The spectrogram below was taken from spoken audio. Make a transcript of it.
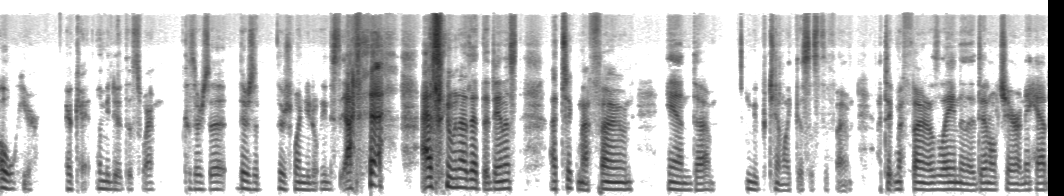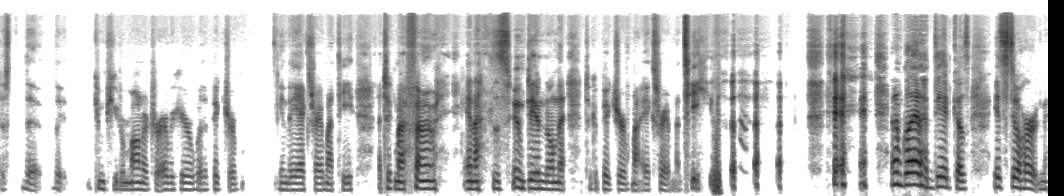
Oh, here. Okay, let me do it this way because there's a there's a there's one you don't need to see. I, actually, when I was at the dentist, I took my phone and um, let me pretend like this is the phone. I took my phone. I was laying in the dental chair, and they had the the computer monitor over here with a picture of in the X-ray of my teeth. I took my phone and I zoomed in on that. Took a picture of my X-ray of my teeth. and I'm glad I did because it's still hurting.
